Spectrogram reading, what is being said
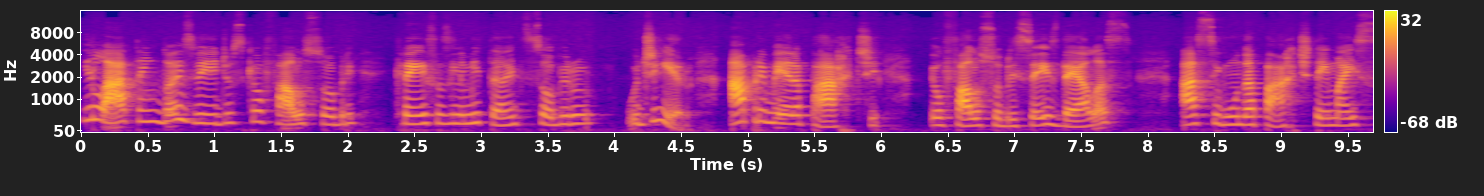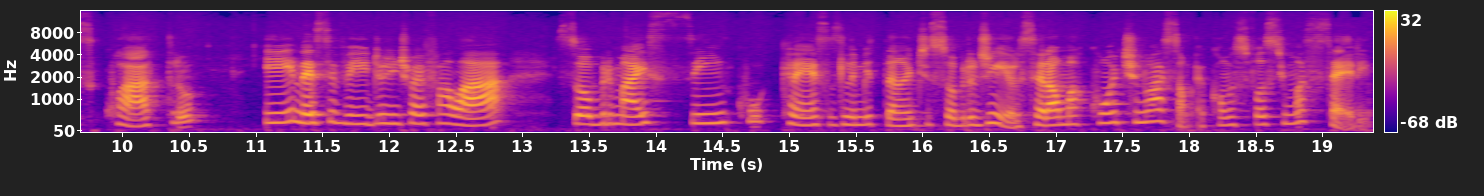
E lá tem dois vídeos que eu falo sobre crenças limitantes sobre o, o dinheiro. A primeira parte eu falo sobre seis delas, a segunda parte tem mais quatro, e nesse vídeo a gente vai falar sobre mais cinco crenças limitantes sobre o dinheiro. Será uma continuação, é como se fosse uma série.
